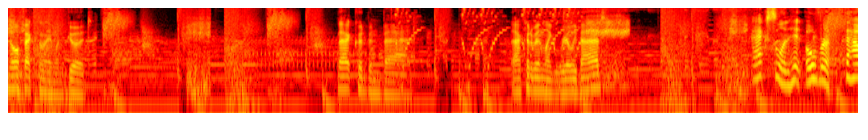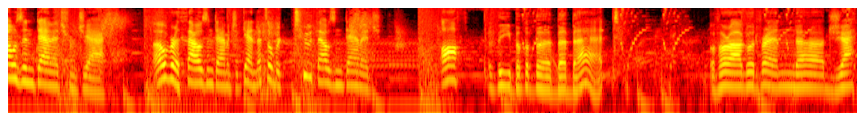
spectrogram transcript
No effect on anyone. Good. That could have been bad. That could have been, like, really bad. Excellent hit! Over a thousand damage from Jack. Over a thousand damage again. That's over 2,000 damage off the b b b b bat for our good friend uh, Jack.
